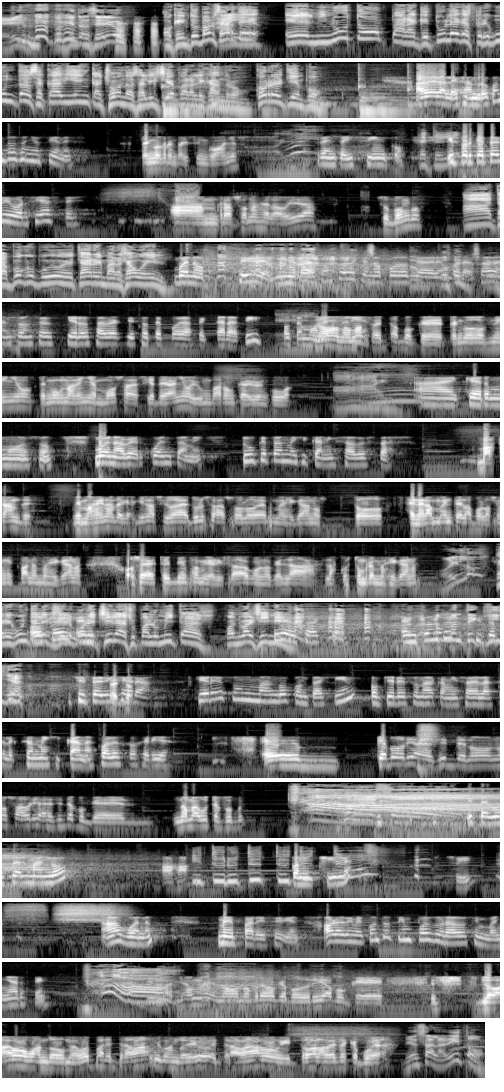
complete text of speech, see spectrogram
¿Por qué tan serio? Ok, entonces vamos a darte el minuto para que tú le hagas preguntas acá bien cachondas, Alicia, para Alejandro. Corre el tiempo. A ver, Alejandro, ¿cuántos años tienes? Tengo 35 años. 35. ¿Y por qué te divorciaste? Am, razones de la vida, supongo. Ah, tampoco pudo estar embarazado él. Bueno, sí, mi razón fue de que no puedo quedar embarazada, entonces quiero saber si eso te puede afectar a ti o te molesta. No, no me afecta porque tengo dos niños. Tengo una niña hermosa de 7 años y un varón que vive en Cuba. Ay, qué hermoso. Bueno, a ver, cuéntame, ¿tú qué tan mexicanizado estás? Bastante. Imagínate que aquí en la ciudad de Tulsa solo es mexicanos, todo. Generalmente la población hispana es mexicana. O sea, estoy bien familiarizado con lo que es la- las costumbres mexicanas. Pregúntale que Ok, se le pone en- chile a sus palomitas cuando va al Sí, cine. exacto. Entonces, si te, pu- si te dijera, ¿quieres un mango con tajín o quieres una camisa de la selección mexicana? ¿Cuál escogerías? Eh, ¿Qué podría decirte? No, no sabría decirte porque no me gusta el fútbol. ¿Y te gusta el mango? Ajá. ¿Con chile? Sí. Ah, bueno, me parece bien. Ahora dime, ¿cuánto tiempo has durado sin bañarte? Sin bañarme, no, no creo que podría porque lo hago cuando me voy para el trabajo y cuando llego del trabajo y todas las veces que pueda. Bien saladito.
